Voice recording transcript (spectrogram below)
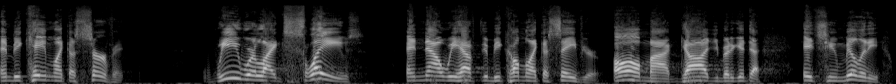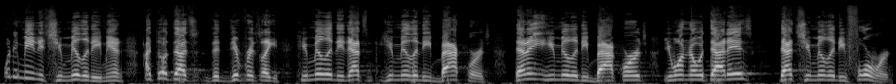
and became like a servant. We were like slaves, and now we have to become like a savior. Oh my God, you better get that. It's humility. What do you mean it's humility, man? I thought that's the difference. Like humility, that's humility backwards. That ain't humility backwards. You want to know what that is? That's humility forward.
